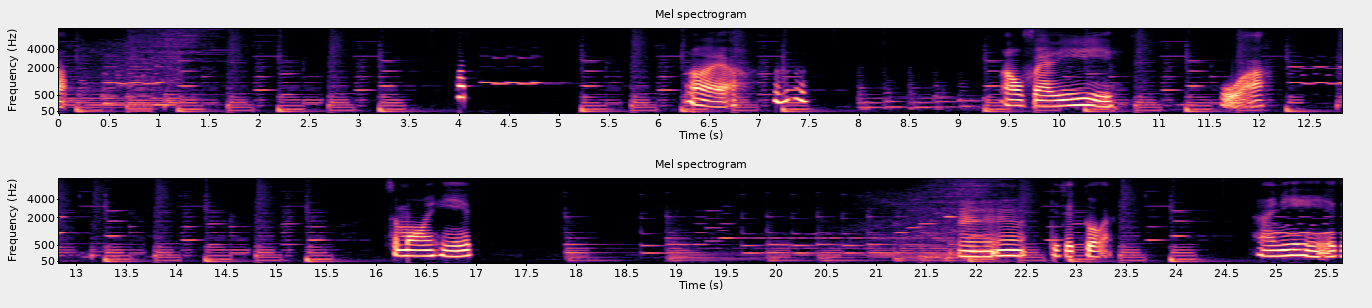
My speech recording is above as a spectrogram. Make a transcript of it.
อะ What อะไรอะ เอาแฟรี่ หัว small head อืมจะเซตตัวกัน tiny head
